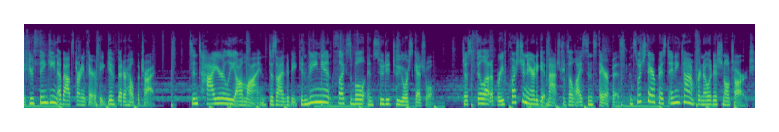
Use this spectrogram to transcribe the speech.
If you're thinking about starting therapy, give BetterHelp a try. It's entirely online, designed to be convenient, flexible, and suited to your schedule. Just fill out a brief questionnaire to get matched with a licensed therapist and switch therapist anytime for no additional charge.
